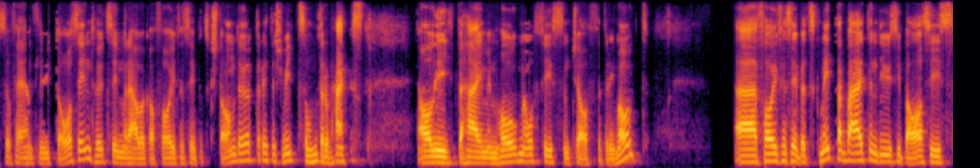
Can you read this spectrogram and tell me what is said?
sofern die Leute da sind. Heute sind wir auch 75 Standorte in der Schweiz unterwegs. Alle daheim im Homeoffice und arbeiten remote. Äh, 75 Mitarbeitende, unsere Basis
